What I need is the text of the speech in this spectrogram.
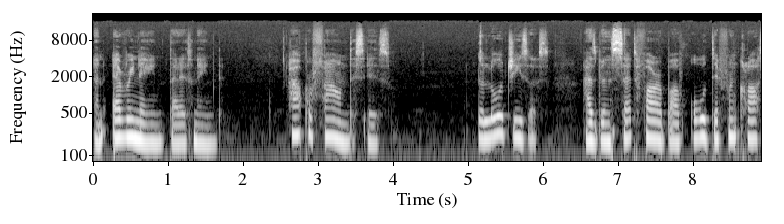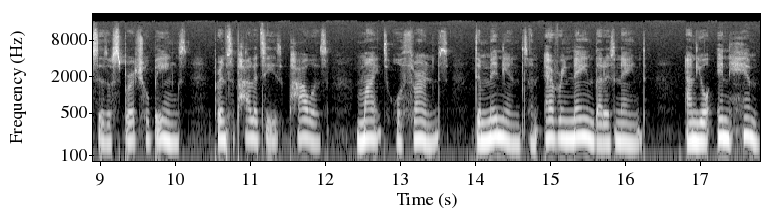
and every name that is named. How profound this is. The Lord Jesus has been set far above all different classes of spiritual beings, principalities, powers, might, or thrones, dominions, and every name that is named, and you're in Him.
